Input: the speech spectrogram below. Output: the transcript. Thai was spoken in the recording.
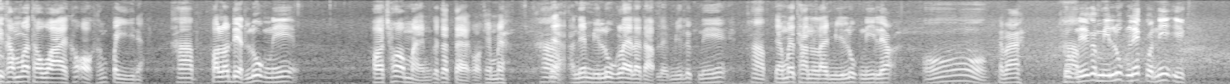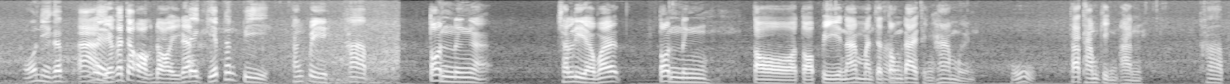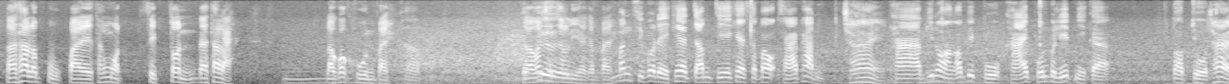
ที่คำว่าทวายเขาออกทั้งปีเนี่ยครับ พอเราเด็ดลูกนี้ พอช่อใหม่มันก็จะแตกออกใช่ไหมครับเนี่ยอันนี้มีลูกไล่ระดับเลยมีลูกนี้ ครับยังไม่ทันอะไรมีลูกนี้แล้วโอ้ใช่ไหมครับ ลูกนี้ก็มีลูกเล็กกว่านี้อีกโอ้นี่ก็อ่าได้เดี๋ยวก็จะออกดอกอีกแล้วได้เก็บทั้งปีทั้งปี ครับ ต้นหนึ่งอะเฉลี่ยว่าต้นหนึ่งต่อต่อปีนะ มันจะครับ ต้องได้ถึงห้าหมื่นโอ้ถ้าทำกิ่งพันธุ์ครับแล้วถ้าเราปลูกไปทั้งหมด 10 ต้นได้เท่าไหร่ อืมเราก็คูณไป ครับ เราก็ก็คืจะอเฉลี่ยกันไป มันสิบ่ได้แค่จำเจแค่เฉพาะสายพันธุ์ใช่ถ้าพี่น้องเอาไปปลูกขายผลผลิตนี่ก็ตอบโจทย์ ใช่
